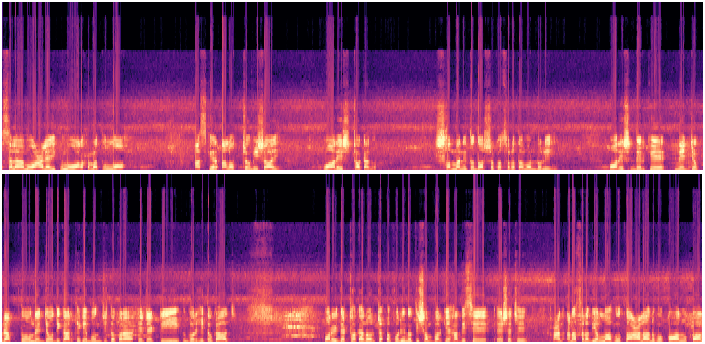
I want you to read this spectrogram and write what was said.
আসসালামু আলাইকুম ওরহমতুল্লাহ আজকের আলোচ্য বিষয়, ওয়ারিশ ঠকানো। সম্মানিত দর্শক ও শ্রোতা মণ্ডলী, ওয়ারিশদেরকে ন্যায্য প্রাপ্ত ন্যায্য অধিকার থেকে বঞ্চিত করা, এটা একটি গর্হিত কাজ। ওয়ারিশদের ঠকানোর পরিণতি সম্পর্কে হাদিসে এসেছে عن أنس رضي الله تعالى عنه قال قال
